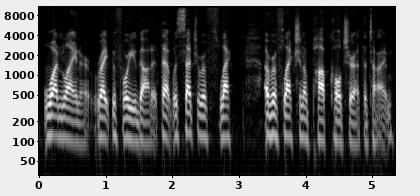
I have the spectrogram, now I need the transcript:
one-liner right before you got it. That was such a reflect a reflection of pop culture at the time.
